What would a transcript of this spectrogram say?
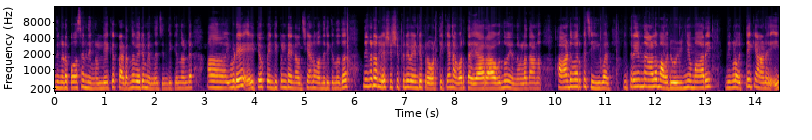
നിങ്ങളുടെ പേഴ്സൺ നിങ്ങളിലേക്ക് കടന്നു വരുമെന്ന് ചിന്തിക്കുന്നുണ്ട്. ഇവിടെ എയ്റ്റ് ഓഫ് പെന്റിക്കിളിന്റെ എനർജിയാണ് വന്നിരിക്കുന്നത്. നിങ്ങളുടെ റിലേഷൻഷിപ്പിന് വേണ്ടി പ്രവർത്തിക്കാൻ അവർ തയ്യാറാവുന്നു എന്നുള്ളതാണ്. ഹാർഡ് വർക്ക് ചെയ്യുവാൻ ഇത്രയും നാളും അവർ ഒഴിഞ്ഞു മാറി. നിങ്ങൾ ഒറ്റയ്ക്കാണ് ഈ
